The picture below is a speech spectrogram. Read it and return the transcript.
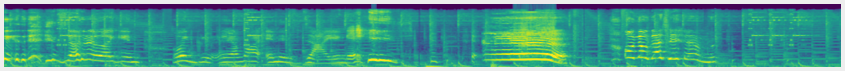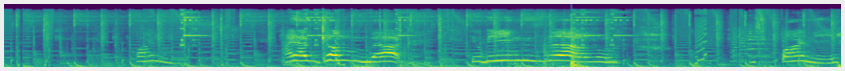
it sounded like an old grandpa in his dying age. oh no, that's him. Finally, I have come back to being so. It's funny.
